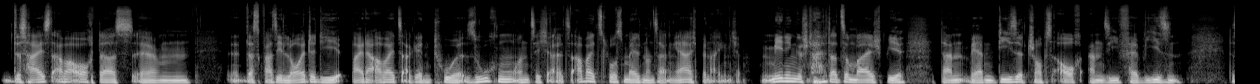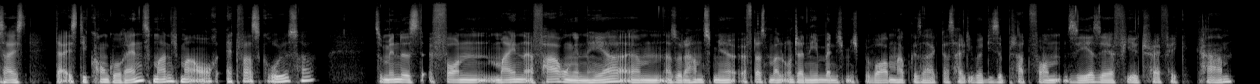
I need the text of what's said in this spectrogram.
Das heißt aber auch, dass ähm, dass quasi Leute, die bei der Arbeitsagentur suchen und sich als arbeitslos melden und sagen, ja, ich bin eigentlich Mediengestalter zum Beispiel, dann werden diese Jobs auch an sie verwiesen. Das heißt, da ist die Konkurrenz manchmal auch etwas größer. Zumindest von meinen Erfahrungen her. Ähm, also da haben es mir öfters mal Unternehmen, wenn ich mich beworben habe, gesagt, dass halt über diese Plattform sehr, sehr viel Traffic kam.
